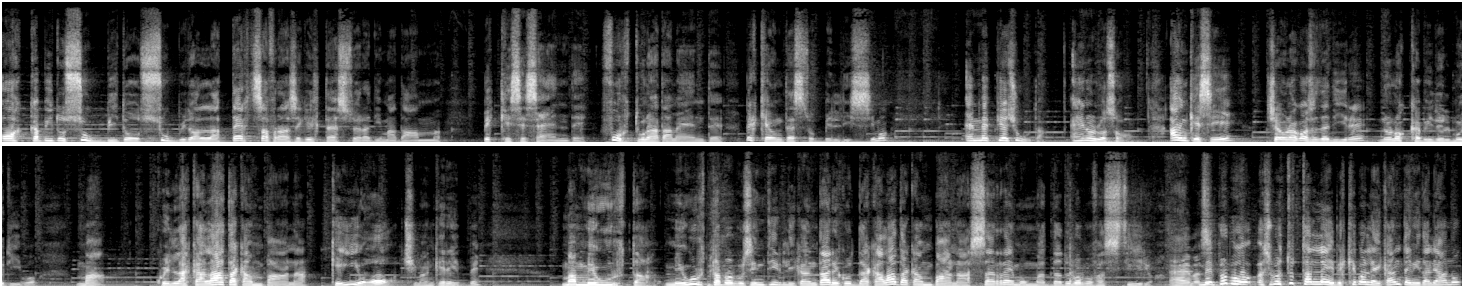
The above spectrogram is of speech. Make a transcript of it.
ho capito subito, subito alla terza frase che il testo era di Madame. Perché si sente, fortunatamente, perché è un testo bellissimo e mi è piaciuta. E non lo so. Anche se c'è una cosa da dire, non ho capito il motivo, ma quella calata campana che io ho, ci mancherebbe, ma me urta, me urta proprio sentirli cantare con da calata campana a Sanremo mi ha dato proprio fastidio. Eh, ma Me- sì. proprio, soprattutto a lei, perché poi lei canta in italiano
